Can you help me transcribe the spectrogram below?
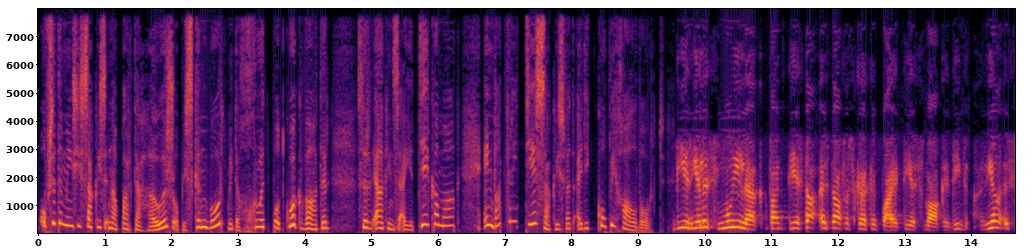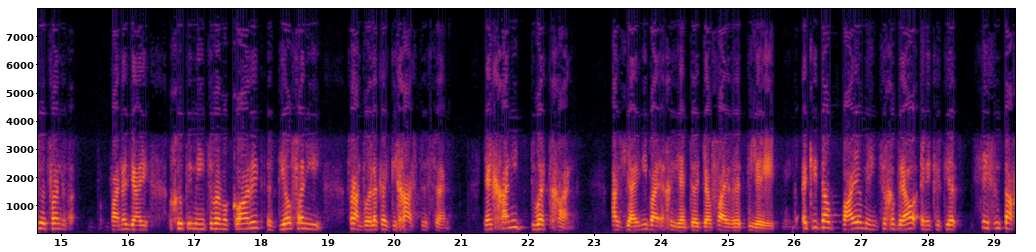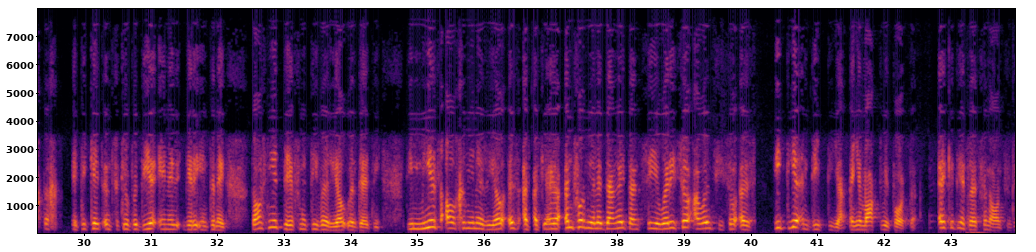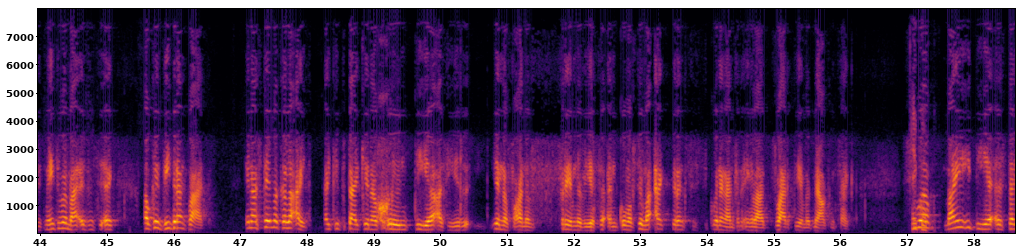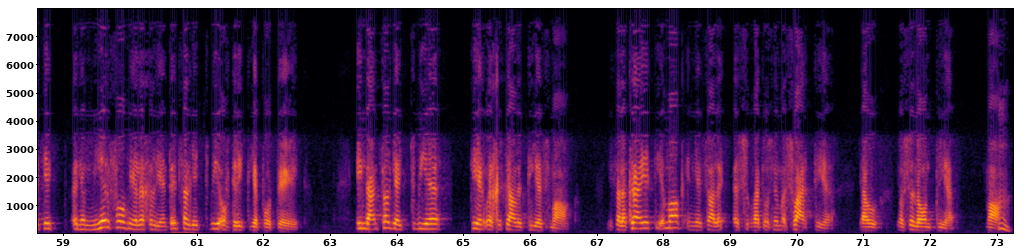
Of sit 'n mens die sakkies in aparte houers op die skinkbord met 'n groot pot kookwater sodat elkeen sy eie tee kan maak? En wat van die teesakkies wat uit die koppie gehaal word? Die reël is moeilik want deesdae is daar verskriklik baie teesmake. Die reël is soort van wanneer jy 'n groepie mense bymekaar het, is deel van die verantwoordelikheid die gaste se. Jy gaan nie doodgaan as jy nie by 'n geleentheid jou favourite tee het nie. Ek het nou baie mense gebel en ek het deur 86 etiket ensiklopedie en deur die internet. Daar's nie 'n definitiewe reël oor dit nie. Die mees algemene reël is as, as jy 'n informele ding het, dan sê jy hoorie so ouens hier so is die tee en die tee en jy maak twee potte. Ek het lid vanaand, so dit mense by my is en sê ek, okay, wie drink wat? En dan stem ek hulle uit. Uit die partytjie nou groen tee as hier een of ander vreemde wese inkom of so maar ek drink soos die koningin van Engeland swart tee met melk en suiker. So my idee is dat jy in 'n meer formele geleentheid sal jy 2 of 3 teepotte hê. En dan sal jy twee teenoorgestelde tees maak. Jy sal 'n krye tee maak en jy sal 'n wat ons noem 'n swart tee, jou jou salon tee maak. Mm.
